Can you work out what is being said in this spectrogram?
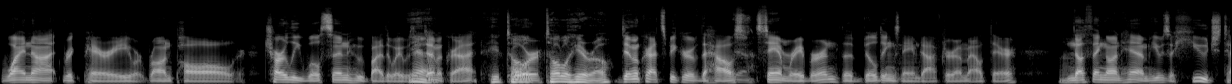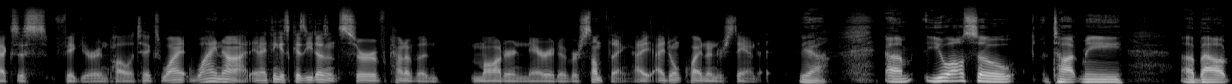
why not Rick Perry or Ron Paul or Charlie Wilson, who, by the way, was Yeah. a Democrat? He total, Or- total hero. Democrat Speaker of the House, Yeah. Sam Rayburn, the building's named after him out there. Uh. Nothing on him. He was a huge Texas figure in politics. Why why not? And I think it's because he doesn't serve kind of a modern narrative or something. I, I don't quite understand it. Yeah. Um, you also taught me about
